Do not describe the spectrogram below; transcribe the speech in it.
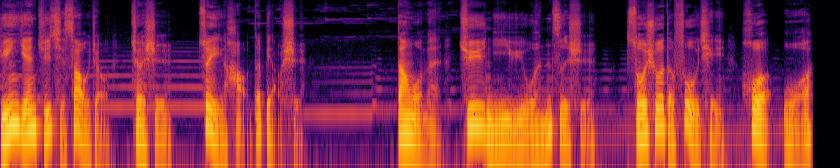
云岩举起扫帚，这是最好的表示。当我们拘泥于文字时，所说的父亲或我，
